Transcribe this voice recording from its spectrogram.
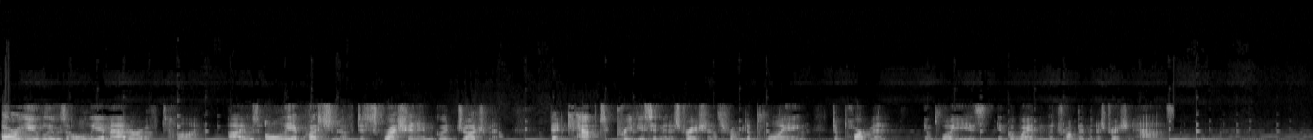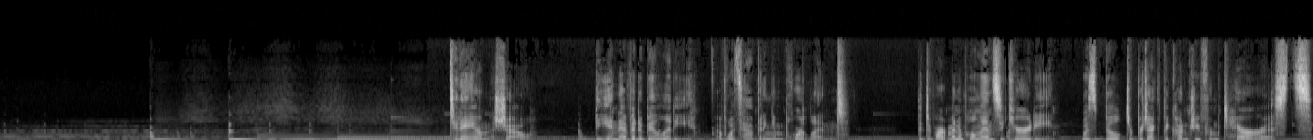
arguably was only a matter of time. Uh, it was only a question of discretion and good judgment that kept previous administrations from deploying department employees in the way that the Trump administration has. Today on the show, the inevitability of what's happening in Portland. The Department of Homeland Security was built to protect the country from terrorists,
